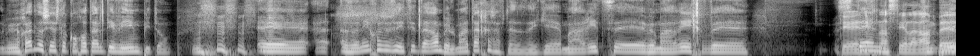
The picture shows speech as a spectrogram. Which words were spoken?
במיוחד לא שיש לה כוחות על טבעיים פתאום. אה, אז אני חושב שזה הציל את הרמבל, מה אתה חשבת על זה? כמעריץ אה, ומעריך ו... תראה, נכנסתי לרמבל.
